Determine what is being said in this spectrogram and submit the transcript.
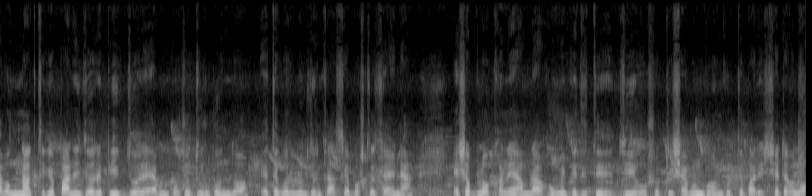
এবং নাক থেকে পানি জ্বরে পিক জ্বরে এবং প্রচুর দুর্গন্ধ। এতে করে লোকজন কাছে বসতে চায় না। এসব লক্ষণে আমরা হোমিওপ্যাথিতে যে ওষুধটি সেবন গ্রহণ করতে পারি, সেটা হলো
